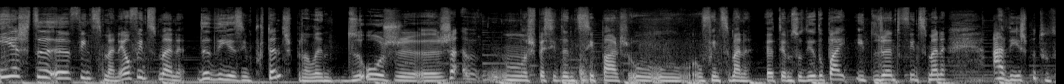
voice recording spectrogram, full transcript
E este eh, fim de semana é um fim de semana de dias importantes, para além de hoje, eh, já uma espécie de antecipar o, o- o fim de semana. Eh, temos o dia do pai e durante o fim de semana há dias para tudo.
